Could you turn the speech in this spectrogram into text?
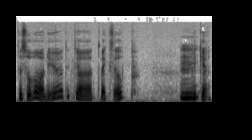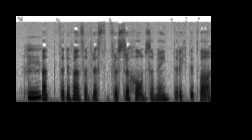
För så var det ju tyckte jag att växa upp Mm. mycket. Mm. Att det fanns en frus- frustration som jag inte riktigt var.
